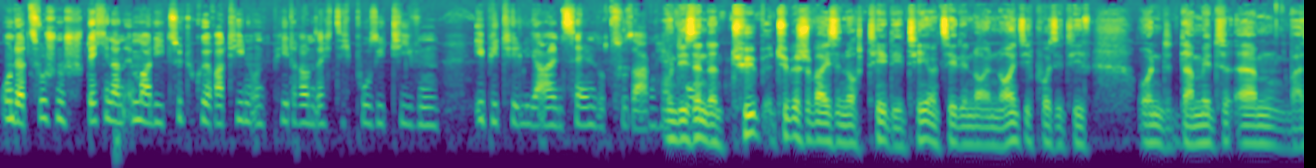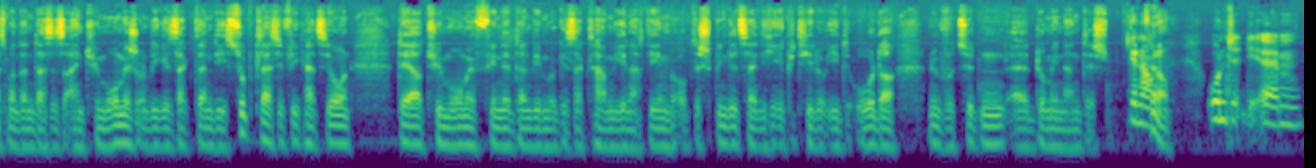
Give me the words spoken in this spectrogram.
und dazwischen stechen dann immer die Zytokeratin und P63 positiven epithelialen Zellen sozusagen hervor. Und die sind dann typ, typischerweise noch TDT und CD99 positiv und damit ähm, weiß man dann, dass es ein Thymom ist und wie gesagt dann die Subklassifikation der Thymome findet dann, wie wir gesagt haben, je nachdem, ob das spindelzellige Epitheloid oder Lymphozyten äh, dominant ist. Genau. genau. Und ähm,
